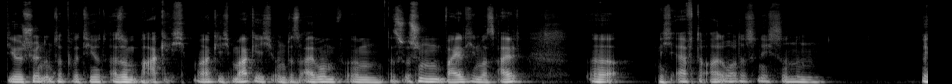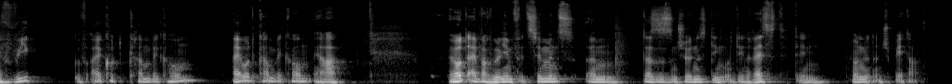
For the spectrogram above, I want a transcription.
die er schön interpretiert. Also mag ich, mag ich, mag ich. Und das Album, ähm, das ist schon ein Weilchen was alt. Äh, nicht After All war das nicht, sondern If We, If I Could Come Back Home, I Would Come Back Home. Ja, hört einfach William Fitzsimmons. Ähm, das ist ein schönes Ding und den Rest, den hören wir dann später.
